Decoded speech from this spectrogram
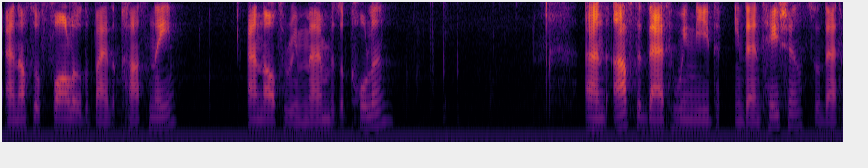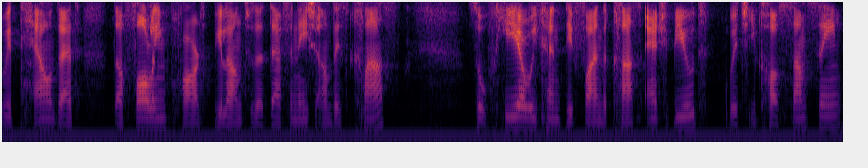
and also followed by the class name and also remember the colon. And after that we need indentation so that we tell that the following part belong to the definition of this class. So here we can define the class attribute which equals something.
